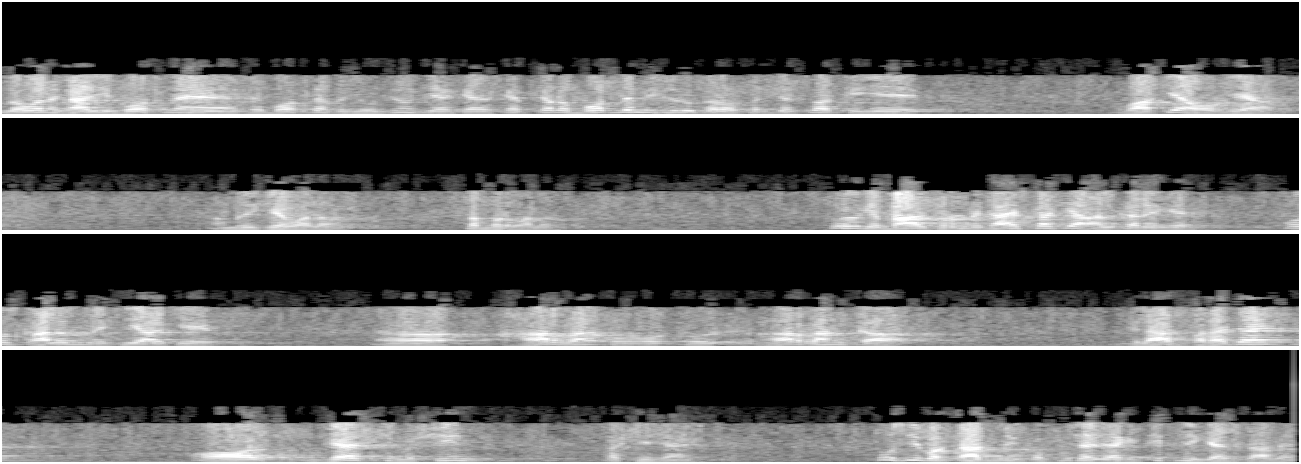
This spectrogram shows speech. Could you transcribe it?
لوگوں نے کہا جی بوتلیں ہیں۔ کہ بوتلیں تو جھوٹیوں کیا کہ چلو، بوتلیں بھی شروع کرو۔ پھر جس وقت یہ واقعہ ہو گیا امریکہ والا ستمبر والا۔ تو اس کے بعد پھر انہوں نے کہا، اس کا کیا حل کریں گے؟ اس کا حل انہوں نے کیا کہ ہر رنگ ہر رنگ کا گلاس بھرا جائے اور گیس کی مشین رکھی جائے۔ تو اسی وقت آدمی کو پوچھا جائے کہ کتنی گیس ڈالیں؟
